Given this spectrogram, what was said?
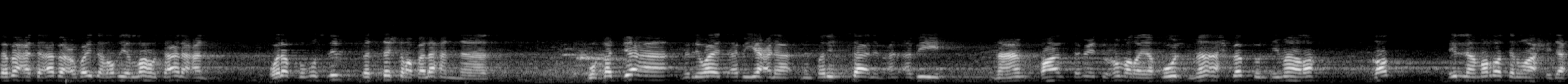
فبعث أبا عبيدة رضي الله تعالى عنه. ولفظ مسلم فاستشرف لها الناس. وقد جاء من رواية أبي يعلى من طريق سالم عن أبيه. نعم قال سمعت عمر يقول ما أحببت الإمارة قط إلا مرة واحدة.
